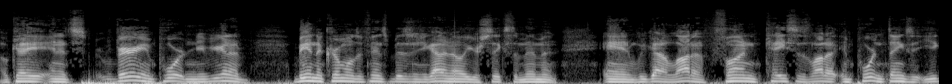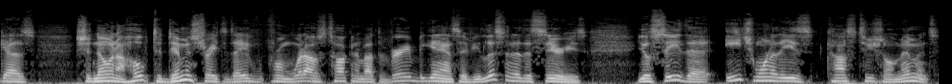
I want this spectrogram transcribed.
Okay, and it's very important if you're gonna be in the criminal defense business. You got to know your Sixth Amendment, and we've got a lot of fun cases, a lot of important things that you guys should know. And I hope to demonstrate today from what I was talking about at the very beginning. So if you listen to this series, you'll see that each one of these constitutional amendments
